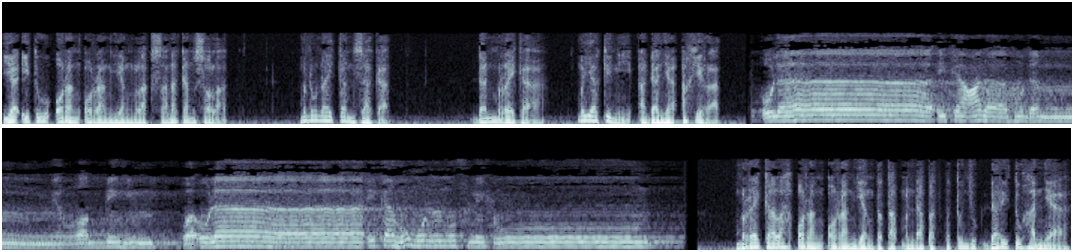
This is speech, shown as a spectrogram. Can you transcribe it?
yaitu orang-orang yang melaksanakan sholat, menunaikan zakat, dan mereka meyakini adanya akhirat. أولئك على هدى من ربهم وأولئك هم المفلحون Merekalah orang-orang yang tetap mendapat petunjuk dari Tuhannya,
